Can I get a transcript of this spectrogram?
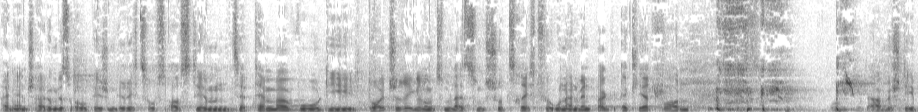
eine Entscheidung des Europäischen Gerichtshofs aus dem September, wo die deutsche Regelung zum Leistungsschutzrecht für unanwendbar erklärt worden ist. Und da besteht,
